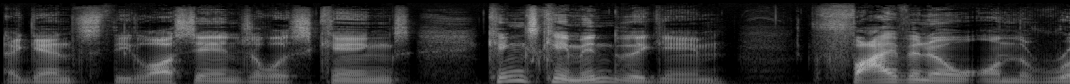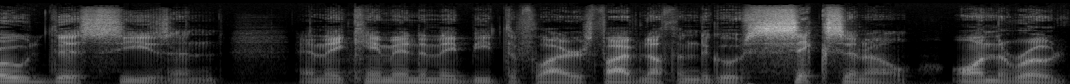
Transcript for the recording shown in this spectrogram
against the Los Angeles Kings. Kings came into the game 5 0 on the road this season, and they came in and they beat the Flyers 5 0 to go 6 0 on the road.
